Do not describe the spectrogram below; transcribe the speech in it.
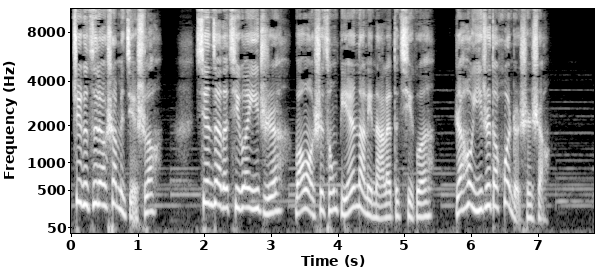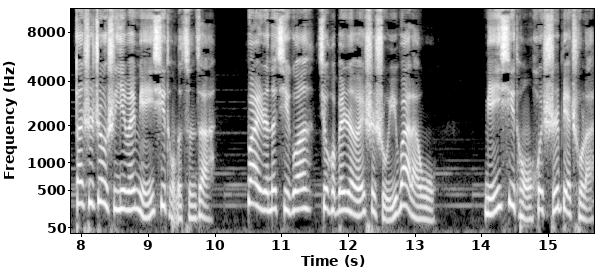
这个资料上面解释了，现在的器官移植往往是从别人那里拿来的器官，然后移植到患者身上。但是正是因为免疫系统的存在，外人的器官就会被认为是属于外来物，免疫系统会识别出来，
